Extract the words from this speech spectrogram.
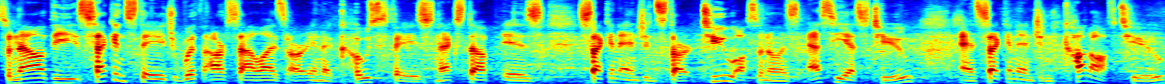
So now the second stage with our satellites are in a coast phase. Next up is second engine start 2, also known as SES2, and second engine cutoff 2,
